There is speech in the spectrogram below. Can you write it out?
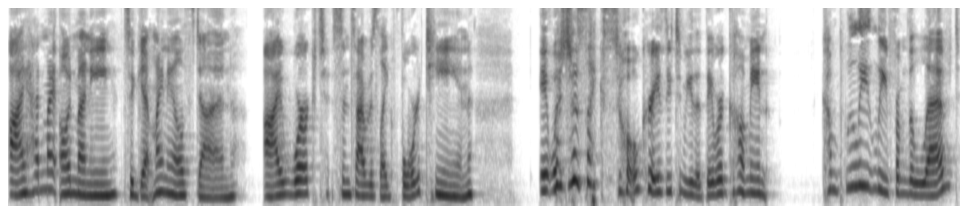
I had my own money to get my nails done. I worked since I was like 14. It was just like so crazy to me that they were coming completely from the left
